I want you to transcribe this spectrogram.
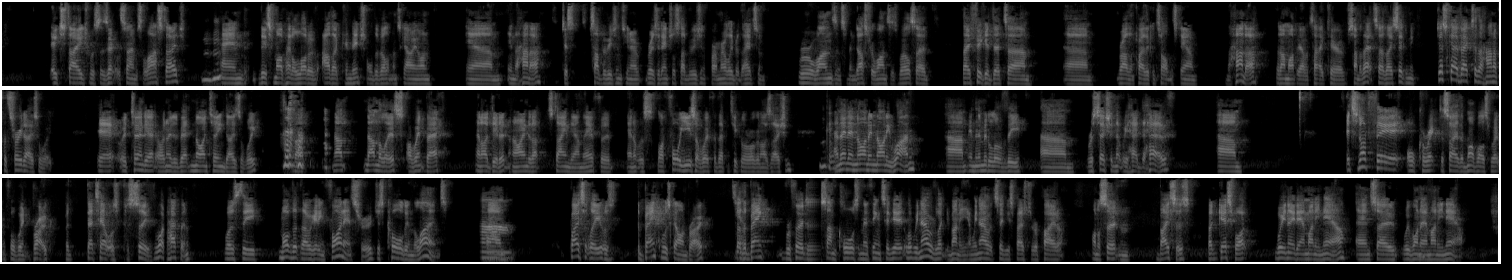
each stage was exactly the same as the last stage. Mm-hmm. And this mob had a lot of other conventional developments going on um, in the Hunter, just subdivisions, you know, residential subdivisions primarily, but they had some rural ones and some industrial ones as well. So they figured that um, um, rather than pay the consultants down the Hunter, that I might be able to take care of some of that. So they said to me, just go back to the Hunter for three days a week. Yeah, it turned out I needed about 19 days a week, but none, nonetheless, I went back and I did it, and I ended up staying down there for, and it was like four years I worked for that particular organisation. Okay. And then in 1991, um, in the middle of the um, recession that we had to have, um, it's not fair or correct to say the mob I was working for went broke, but that's how it was perceived. What happened was the mob that they were getting finance through just called in the loans. Um, basically, it was the bank was going broke so yeah. the bank referred to some clause in their thing and said, yeah, look, we know we've lent you money and we know it said you're supposed to repay it on a certain basis, but guess what? We need our money now. And so we want our money now.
